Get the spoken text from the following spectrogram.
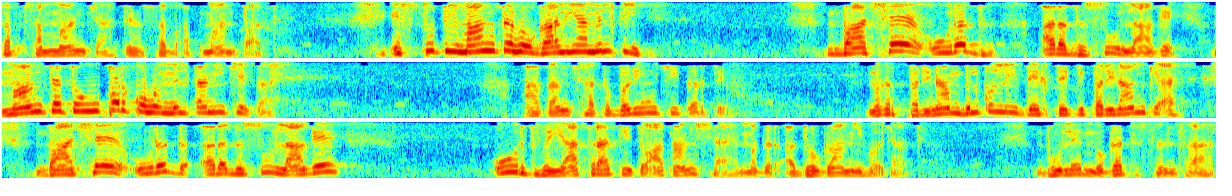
सब सम्मान चाहते हैं सब अपमान पाते स्तुति मांगते हो, गालियाँ मिलती बाछे, उरध अरधसु लागे। मांगते तो ऊपर को हो, मिलता नीचे का है। आकांक्षा तो बड़ी ऊँची करते हो। मगर परिणाम बिल्कुल नहीं देखते कि परिणाम क्या है। बाछे, उर्द, अरदसु लागे ऊर्ध्व यात्रा की तो आकांक्षा है, मगर अधोगामी हो जाते हो। भूले मुगध संसार,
